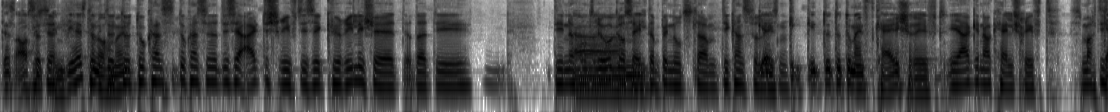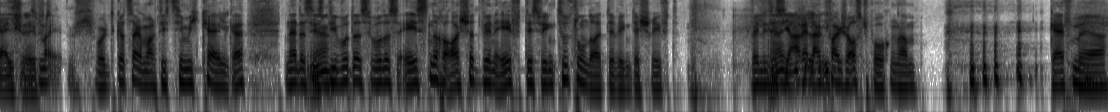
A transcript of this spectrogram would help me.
das außerdem. Wie heißt du du, nochmal? du, du kannst, du kannst ja nur diese alte Schrift, diese kyrillische oder die, die noch unsere Ähm, Urgroßeltern benutzt haben, die kannst du lesen. Du, meinst Keilschrift. Ja, genau, Keilschrift. Das macht dich, Keilschrift. Das, ich wollte gerade sagen, macht dich ziemlich keil, gell? Nein, das ist Ja. die, wo das, wo das S noch ausschaut wie ein F, deswegen zuzeln Leute wegen der Schrift. Weil die das Ja, ich- jahrelang ich- falsch ausgesprochen haben. Geifmeier.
